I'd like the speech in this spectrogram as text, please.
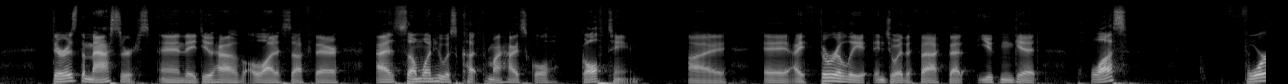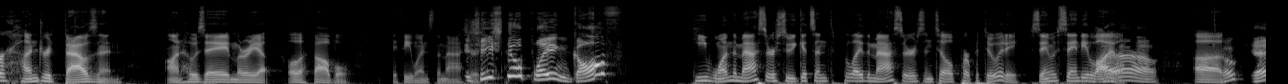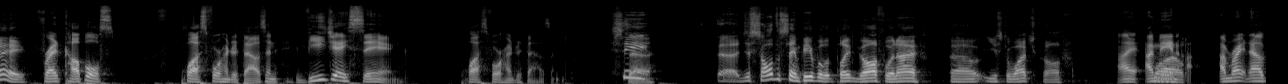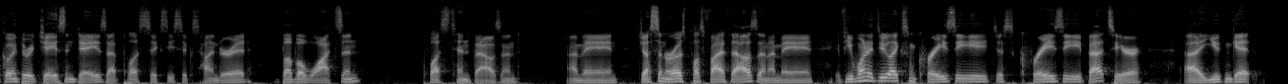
there is the Masters, and they do have a lot of stuff there. As someone who was cut from my high school golf team, I I thoroughly enjoy the fact that you can get plus four hundred thousand on Jose Maria Olazabal if he wins the Masters. Is he still playing golf? He won the Masters, so he gets to play the Masters until perpetuity. Same with Sandy Lyle. Wow. Uh, okay. Fred Couples plus four hundred thousand. Vijay Singh plus four hundred thousand. See, so, uh, just all the same people that played golf when I uh, used to watch golf. I I wow. mean, I'm right now going through it. Jason Days at plus sixty six hundred. Bubba Watson plus ten thousand. I mean, Justin Rose plus 5,000. I mean, if you want to do like some crazy, just crazy bets here, uh, you can get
